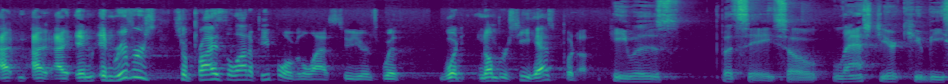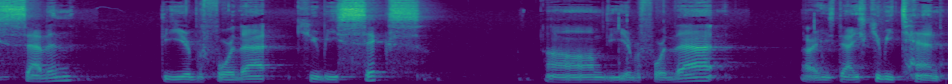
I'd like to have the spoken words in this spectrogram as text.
I, I, and, and Rivers surprised a lot of people over the last two years with what numbers he has put up. He was, let's see, so last year QB seven the year before that, QB six. Um, the year before that, all right, he's down. He's QB ten.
